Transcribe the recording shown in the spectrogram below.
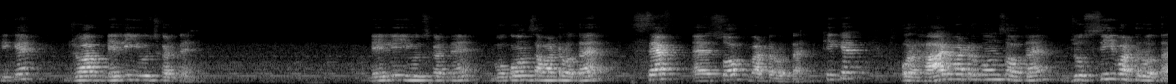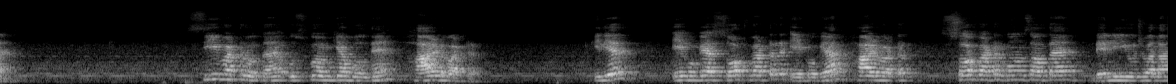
ठीक है? जो आप डेली यूज़ करते हैं डेली यूज़ करते हैं, वो कौन सा वाटर होता है? सेफ्ट वाटर होता है, ठीक है? और हार्ड वाटर कौन सा होता है? जो सी वाटर होता है। सी वाटर होता है, उसको हम क्या बोलते हैं? हार्ड वाटर क्लियर एक हो गया सॉफ्ट वाटर एक हो गया हार्ड वाटर सॉफ्ट वाटर कौन सा होता है? डेली यूज़ वाला,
